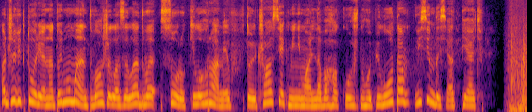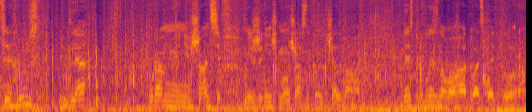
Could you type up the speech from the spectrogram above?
Адже Вікторія на той момент важила за ледве 40 кілограмів, в той час як мінімальна вага кожного пілота – 85. Це груз для уравнювання шансів між іншими учасниками під час змагань. Десь приблизно вага 25 кг.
